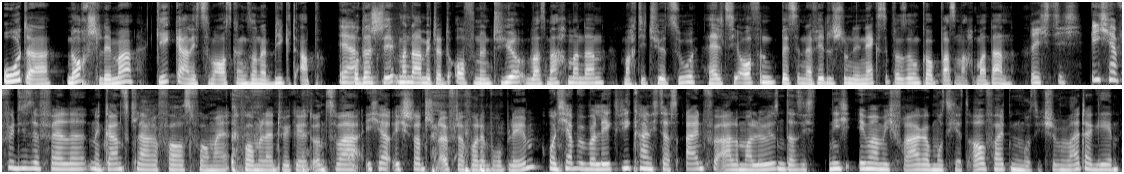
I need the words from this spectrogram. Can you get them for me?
oder noch schlimmer, geht gar nicht zum Ausgang, sondern biegt ab. Ja. Und dann steht man da mit der offenen Tür und was macht man dann? Macht die Tür zu, hält sie offen, bis in einer Viertelstunde die nächste Person kommt. Was macht man dann? Richtig. Ich habe für diese Fälle eine ganz klare Faustformel Formel entwickelt. Und zwar, ich, ich stand schon öfter vor dem Problem und ich habe überlegt, wie kann ich das ein für alle Mal lösen, dass ich nicht immer mich frage, muss ich jetzt aufhalten, muss ich schon weitergehen?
